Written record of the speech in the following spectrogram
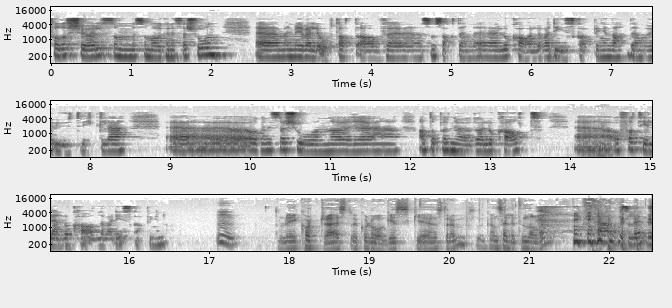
for oss sjøl som, som, organisasjon, men vi er veldig opptatt av som sagt, den lokale verdiskapingen. Da. Det med å utvikle organisasjoner, entreprenører lokalt, og få til den lokale verdiskapingen. Mm. Det blir kortreist økologisk eh, strøm som du kan selge til Norge? ja, absolutt.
